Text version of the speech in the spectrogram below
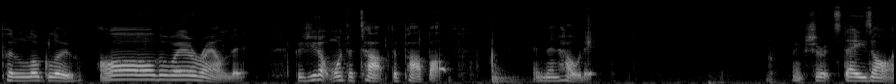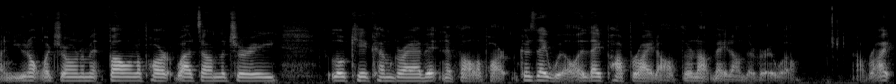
put a little glue all the way around it because you don't want the top to pop off and then hold it. Make sure it stays on. You don't want your ornament falling apart while it's on the tree. little kid come grab it and it fall apart because they will. They pop right off. They're not made on there very well. All right.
